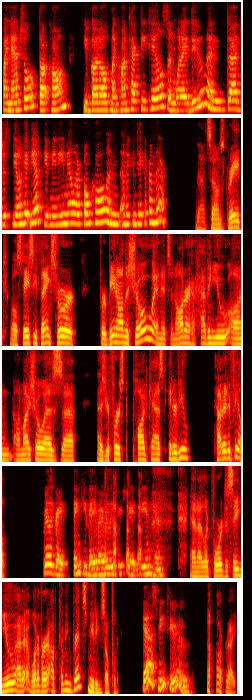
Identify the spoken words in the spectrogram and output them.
financial.com. You've got all of my contact details and what I do, and uh, just you know hit me up, give me an email or a phone call, and, and we can take it from there. That sounds great. Well, Stacy, thanks for for being on the show, and it's an honor having you on on my show as uh, as your first podcast interview. How did it feel? Really great. Thank you, Dave. I really appreciate being here. And I look forward to seeing you at one of our upcoming Brents meetings, hopefully. Yes, me too. All right,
